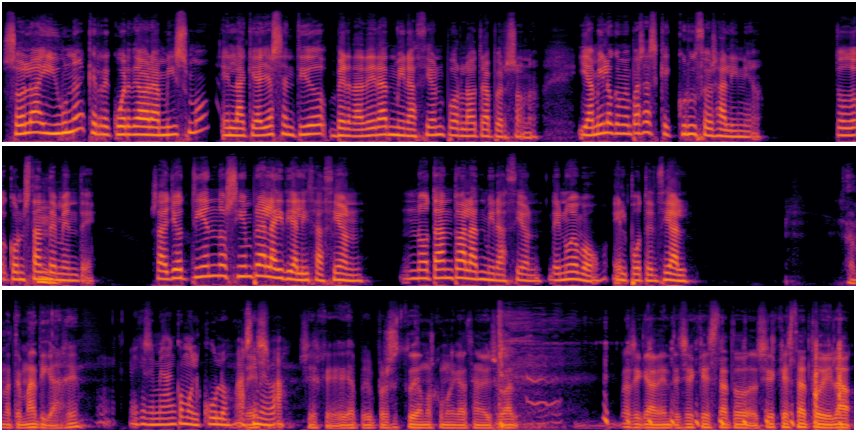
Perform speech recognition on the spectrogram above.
solo hay una que recuerde ahora mismo en la que haya sentido verdadera admiración por la otra persona. Y a mí lo que me pasa es que cruzo esa línea todo constantemente. O sea, yo tiendo siempre a la idealización, no tanto a la admiración. De nuevo, el potencial. Las matemáticas, ¿eh? Es que se me dan como el culo, así ¿Ves? me va. Si es que por eso estudiamos comunicación visual. Básicamente, si es que está todo, si es que está todo hilado.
